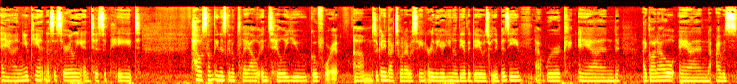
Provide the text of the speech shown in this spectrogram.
and you can't necessarily anticipate how something is going to play out until you go for it. Um, so, getting back to what I was saying earlier, you know, the other day I was really busy at work and I got out and I was,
